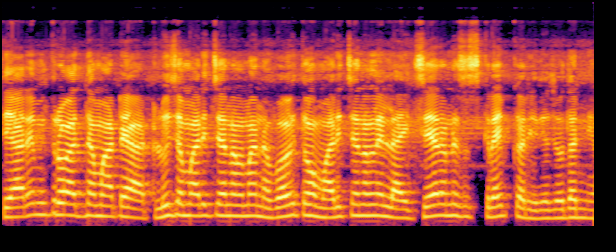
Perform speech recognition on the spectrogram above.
ત્યારે મિત્રો આજના માટે આટલું જ. અમારી ચેનલમાં નવા હોય તો અમારી ચેનલને લાઇક શેર અને સબસ્ક્રાઈબ કરી દેજો. ધન્યવાદ.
